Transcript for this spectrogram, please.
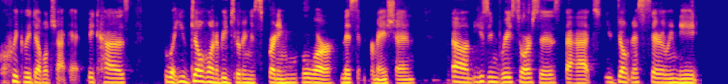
quickly double check it because what you don't want to be doing is spreading more misinformation, um, using resources that you don't necessarily need.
